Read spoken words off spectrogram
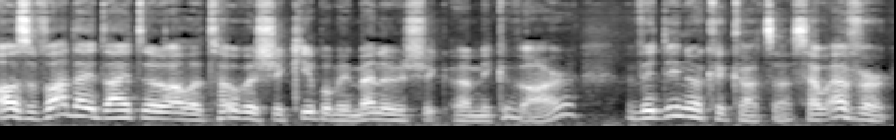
Oz vaday daito ala tova shekibo mimenu uh, mikavar, vidino kekatzas. However,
